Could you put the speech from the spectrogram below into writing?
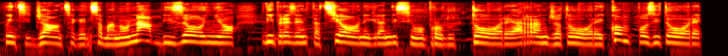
Quincy Jones che insomma non ha bisogno di presentazioni, grandissimo produttore, arrangiatore, compositore,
